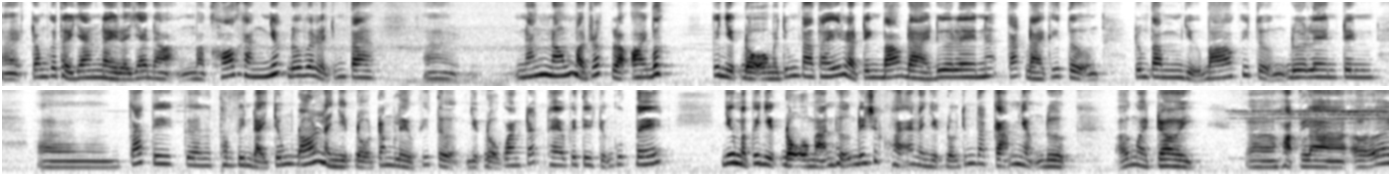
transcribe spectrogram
À, trong cái thời gian này là giai đoạn mà khó khăn nhất đối với là chúng ta. À, nắng nóng mà rất là oi bức. Cái nhiệt độ mà chúng ta thấy là trên báo đài đưa lên á, các đài khí tượng trung tâm dự báo khí tượng đưa lên trên à, các cái thông tin đại chúng đó là nhiệt độ trong lều khí tượng nhiệt độ quan trắc theo cái tiêu chuẩn quốc tế. Nhưng mà cái nhiệt độ mà ảnh hưởng đến sức khỏe là nhiệt độ chúng ta cảm nhận được ở ngoài trời uh, hoặc là ở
